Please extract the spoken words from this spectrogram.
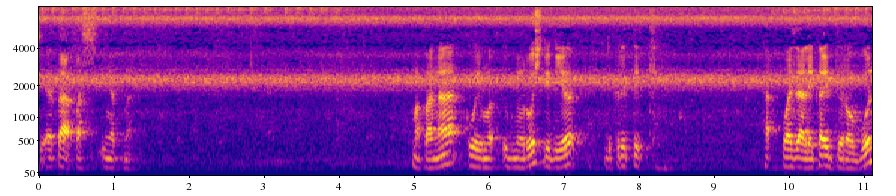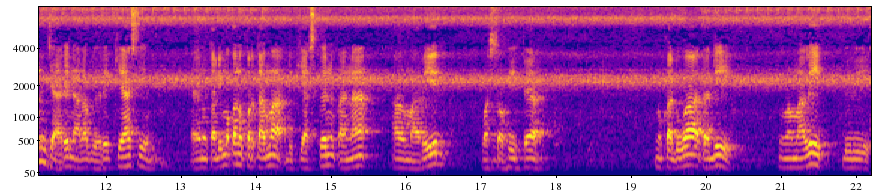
si eta pas ingetna makana ku Ibnu Rushd di dia dikritik wazalika intirobun jarin ala ghairi kiasin. Eh, tadi mah kan nu pertama dikiaskeun karena almarid wasohih teh kadua tadi Imam Malik di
